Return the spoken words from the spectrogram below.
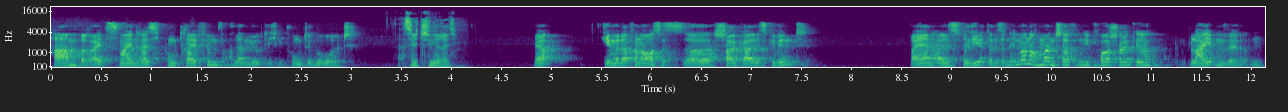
haben bereits 32,35 aller möglichen Punkte geholt. Das wird schwierig. Ja, gehen wir davon aus, dass äh, Schalke alles gewinnt, Bayern alles verliert, dann sind immer noch Mannschaften, die vor Schalke bleiben werden.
